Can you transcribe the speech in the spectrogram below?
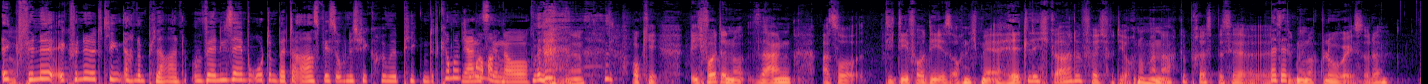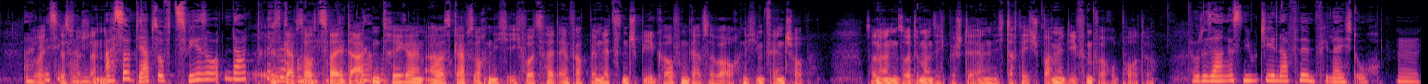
Ich finde, ich finde, das klingt nach einem Plan. Und wer nie sein Brot im Bett aß, weiß auch nicht, wie Krümel pieken. Das kann man Ganz schon mal machen. genau. Ja. Okay, ich wollte nur sagen, also die DVD ist auch nicht mehr erhältlich gerade. Vielleicht wird die auch nochmal nachgepresst. Bisher äh, es gibt nur noch Blu-rays, oder? Ah, Soweit ich das verstanden Ach so, die hab's auf zwei Sorten Datenträger? Es gab Oh, auch ich zwei hab keine Ahnung. Datenträger, aber es gab es auch nicht. Ich wollte es halt einfach beim letzten Spiel kaufen, gab es aber auch nicht im Fanshop. Sondern sollte man sich bestellen. Ich dachte, ich spare mir die 5 Euro Porto. Ich würde sagen, ist ein Eugene Film vielleicht auch. Hm.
